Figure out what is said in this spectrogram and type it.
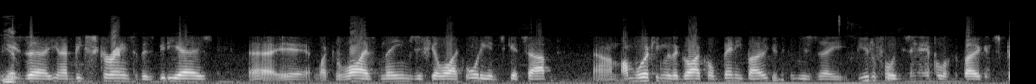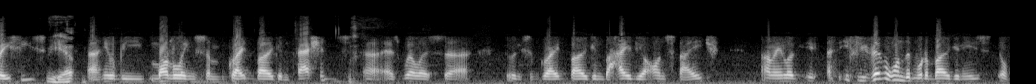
we Yep. use uh, you know big screens, so there's videos, uh, yeah, like live memes, if you like. Audience gets up. Um, I'm working with a guy called Benny Bogan, who is a beautiful example of the Bogan species. Yep. Uh, he'll be modelling some great Bogan fashions, uh, as well as uh, doing some great Bogan behaviour on stage. I mean, look, if you've ever wondered what a Bogan is, or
